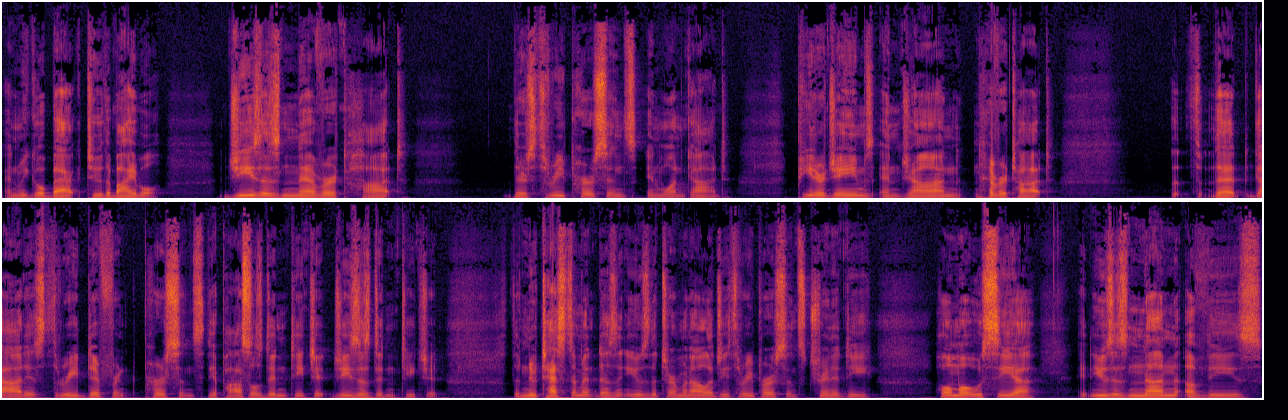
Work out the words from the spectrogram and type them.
and we go back to the Bible. Jesus never taught there's three persons in one God. Peter, James, and John never taught that God is three different persons. The apostles didn't teach it, Jesus didn't teach it. The New Testament doesn't use the terminology three persons, Trinity, homoousia. It uses none of these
